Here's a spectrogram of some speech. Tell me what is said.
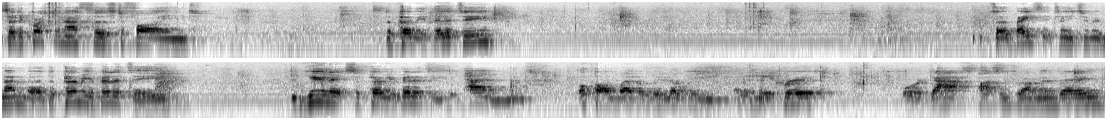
So the question asks us to find the permeability So basically to remember the permeability, the units of permeability depend upon whether we're looking at a liquid or a gas passing through our membrane,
